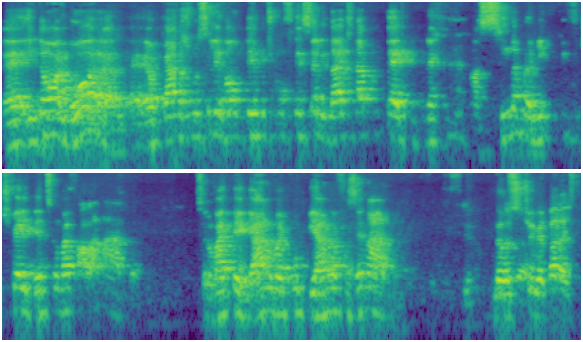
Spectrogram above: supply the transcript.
É, então, agora, é, é, o caso de você levar um termo de confidencialidade e dar para o técnico. Né? Assina para mim que o que tiver aí dentro, você não vai falar nada. Você não vai pegar, não vai copiar, não vai fazer nada. Não, se tiver palestra.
